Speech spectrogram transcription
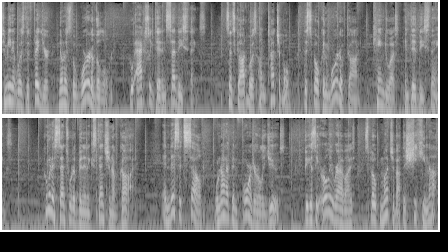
to mean it was the figure known as the Word of the Lord who actually did and said these things. Since God was untouchable, the spoken Word of God came to us and did these things. Who, in a sense, would have been an extension of God. And this itself would not have been foreign to early Jews, because the early rabbis spoke much about the Shekinah,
